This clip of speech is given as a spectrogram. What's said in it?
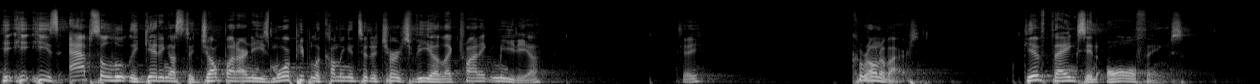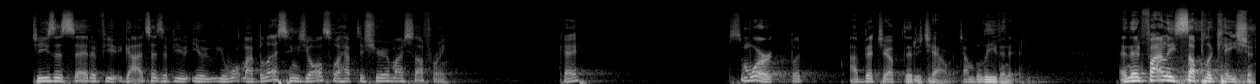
he, he, he's absolutely getting us to jump on our knees. More people are coming into the church via electronic media. See? Coronavirus. Give thanks in all things. Jesus said, if you, God says, if you, you, you want my blessings, you also have to share my suffering. Okay? Some work, but I bet you're up to the challenge. I'm believing it. And then finally, supplication.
